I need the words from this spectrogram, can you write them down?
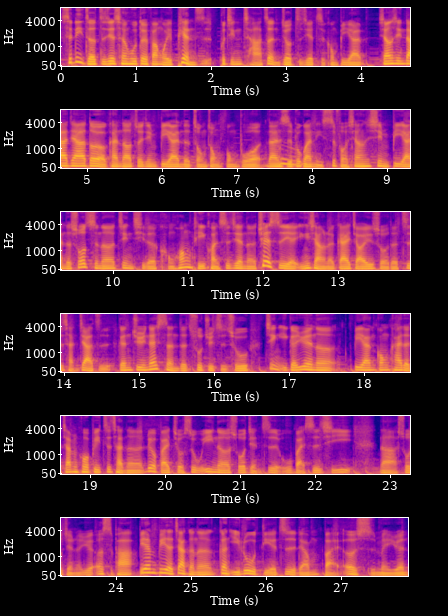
施利则直接称呼对方为骗子，不经查证就直接指控币安。相信大家都有看到最近币安的种种风波，但是不管你是否相信币安的说辞呢，近期的恐慌提款事件呢，确实也影响了该交易所的资产价值。根据 Nation 的数据指出，近一个月呢，币安公开的加密货币资产呢，六百九十五亿呢，缩减至五百四十七亿，那缩减了约二十趴。BNB 的价格呢，更一路跌至两百二十美元，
